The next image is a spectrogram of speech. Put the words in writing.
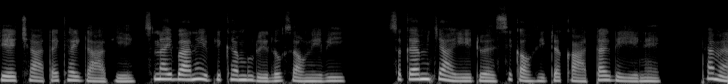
ကျဲချတိုက်ခိုက်တာအပြင်စနိုက်ပါနဲ့ပစ်ခတ်မှုတွေလုပ်ဆောင်နေပြီးစကန်မကြရေးအတွက်စစ်ကောင်စီတပ်ကတိုက်လေရင်နဲ့ထပ်မံ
